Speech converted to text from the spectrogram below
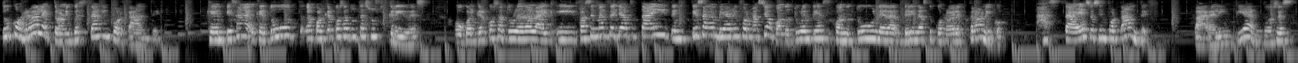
Tu correo electrónico es tan importante que empiezan, que tú, a cualquier cosa tú te suscribes o cualquier cosa tú le das like y fácilmente ya tú estás ahí, te empiezan a enviar información cuando tú, empiezas, cuando tú le brindas tu correo electrónico. Hasta eso es importante para limpiar. Entonces,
